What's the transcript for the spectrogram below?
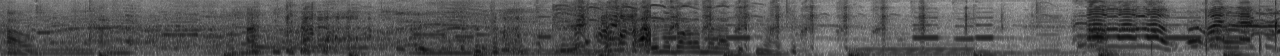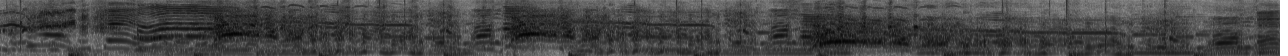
Ow. Doon na baka malapit na. Eh.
